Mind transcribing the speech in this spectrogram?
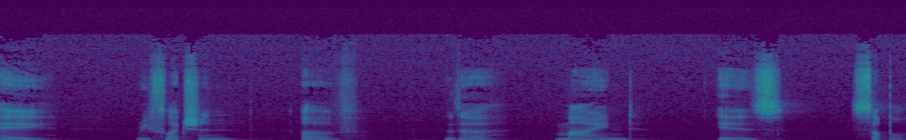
a reflection of the mind is supple.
